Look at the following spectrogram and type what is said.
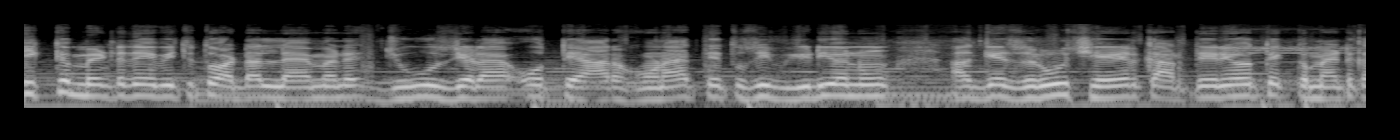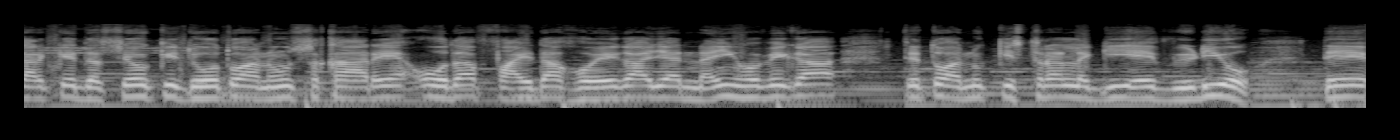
1 ਮਿੰਟ ਦੇ ਵਿੱਚ ਤੁਹਾਡਾ ਲੈਮਨ ਜੂਸ ਜਿਹੜਾ ਉਹ ਤਿਆਰ ਹੋਣਾ ਹੈ ਤੇ ਤੁਸੀਂ ਵੀਡੀਓ ਨੂੰ ਅੱਗੇ ਜ਼ਰੂਰ ਸ਼ੇਅਰ ਕਰਦੇ ਰਹੋ ਤੇ ਕਮੈਂਟ ਕਰਕੇ ਦੱਸਿਓ ਕਿ ਜੋ ਤੁਹਾਨੂੰ ਸਿਖਾ ਰਹੇ ਹਾਂ ਉਹਦਾ ਫਾਇਦਾ ਹੋਏਗਾ ਜਾਂ ਨਹੀਂ ਹੋਵੇਗਾ ਤੇ ਤੁਹਾਨੂੰ ਕਿਸ ਤਰ੍ਹਾਂ ਲੱਗੀ ਇਹ ਵੀਡੀਓ ਤੇ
